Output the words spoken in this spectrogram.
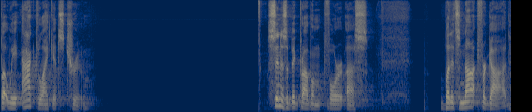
but we act like it's true. Sin is a big problem for us, but it's not for God.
